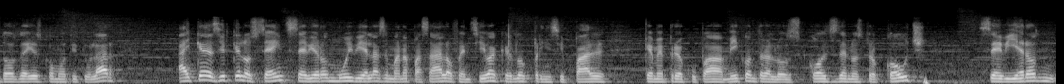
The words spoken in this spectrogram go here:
dos de ellos como titular. Hay que decir que los Saints se vieron muy bien la semana pasada la ofensiva, que es lo principal que me preocupaba a mí contra los Colts de nuestro coach. Se vieron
